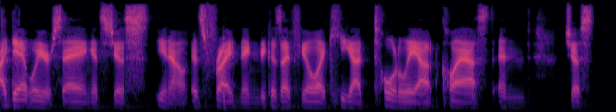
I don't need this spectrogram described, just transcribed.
I get what you're saying. It's just, you know, it's frightening because I feel like he got totally outclassed and just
